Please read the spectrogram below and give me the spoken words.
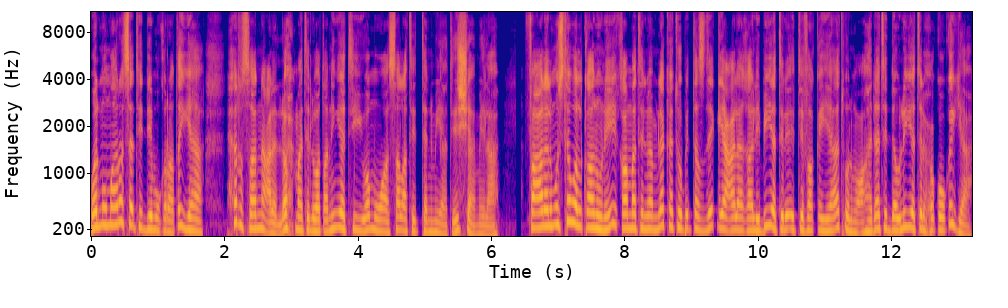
والممارسة الديمقراطية حرصا على اللحمة الوطنية ومواصلة التنمية الشاملة. فعلى المستوى القانوني قامت المملكة بالتصديق على غالبية الاتفاقيات والمعاهدات الدولية الحقوقية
